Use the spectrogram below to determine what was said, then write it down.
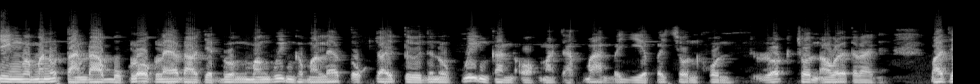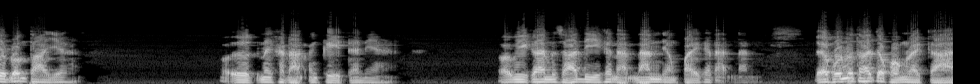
จริงว่ามนุษย์ต่างดาวบุกโลกแล้ว ดาวเจ็ดดวงมังวิ่งเข้ามาแล้วตกใจตื่นตระหนกวิ่งกันออกมาจากบ้านไปเหยียบไปชนคน รถชนเอาอะไรต่ออะไรเนี่ยบาดเจ็บล้มตายเยอะเออในขนาดอังกฤษนะเนี่ยมีการภาษาดีขนาดนั้นยังไปขนาดนั้น แต่ผลท้ายเจ้าของรายการ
